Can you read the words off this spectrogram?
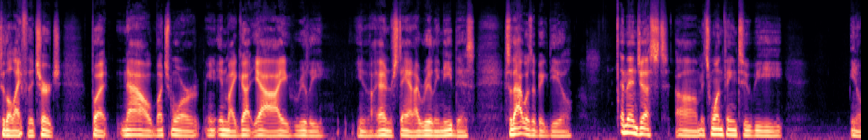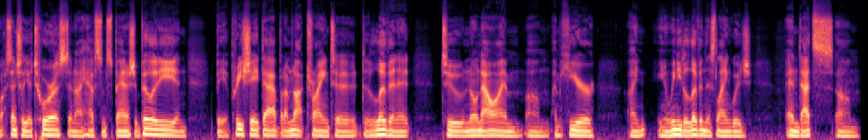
to the life of the church. But now, much more in, in my gut, yeah, I really, you know, I understand. I really need this. So that was a big deal. And then just, um, it's one thing to be, you know, essentially a tourist, and I have some Spanish ability, and they appreciate that. But I'm not trying to to live in it. To know now I'm um, I'm here. I you know we need to live in this language and that's um,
